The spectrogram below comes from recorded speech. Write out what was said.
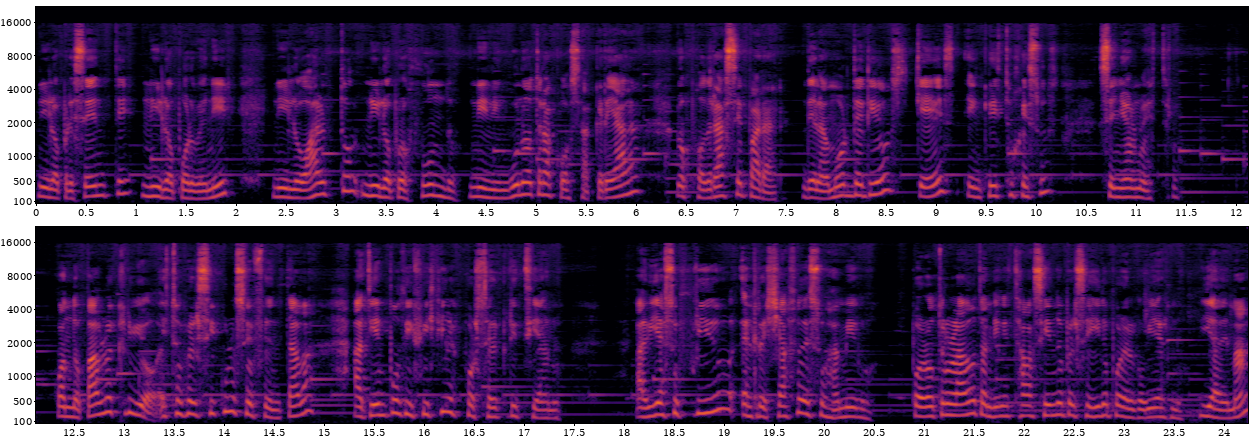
ni lo presente, ni lo porvenir, ni lo alto, ni lo profundo, ni ninguna otra cosa creada nos podrá separar del amor de Dios que es en Cristo Jesús, Señor nuestro. Cuando Pablo escribió estos versículos se enfrentaba a tiempos difíciles por ser cristiano. Había sufrido el rechazo de sus amigos, por otro lado, también estaba siendo perseguido por el gobierno y además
